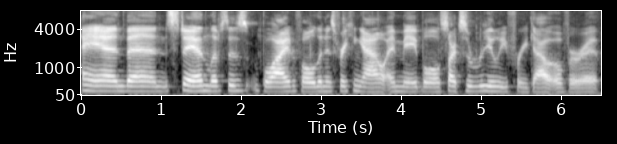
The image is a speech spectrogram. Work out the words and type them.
and then Stan lifts his blindfold and is freaking out, and Mabel starts to really freak out over it.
